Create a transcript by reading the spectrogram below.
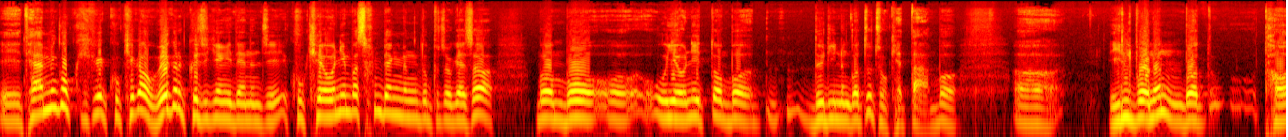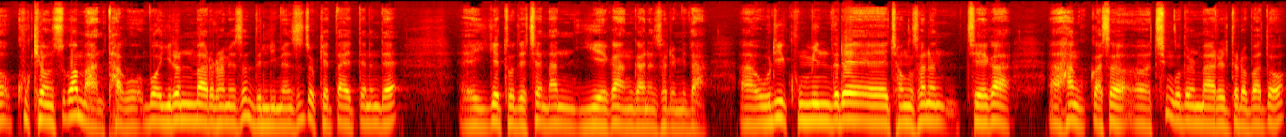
이 대한민국 국회, 국회 가 왜 그 지경이 되는지 국회의원이 뭐 300명도 부족해서 뭐, 뭐, 어, 의원이 또뭐 느리는 것도 좋겠다. 뭐, 어, 일본은 뭐 더 국회의원 수가 많다고 뭐 이런 말을 하면서 늘리면서 좋겠다 했다는데 에, 이게 도대체 난 이해가 안 가는 소리입니다. 아, 우리 국민들의 정서는 제가 아, 한국 가서 어, 친구들 말을 들어봐도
